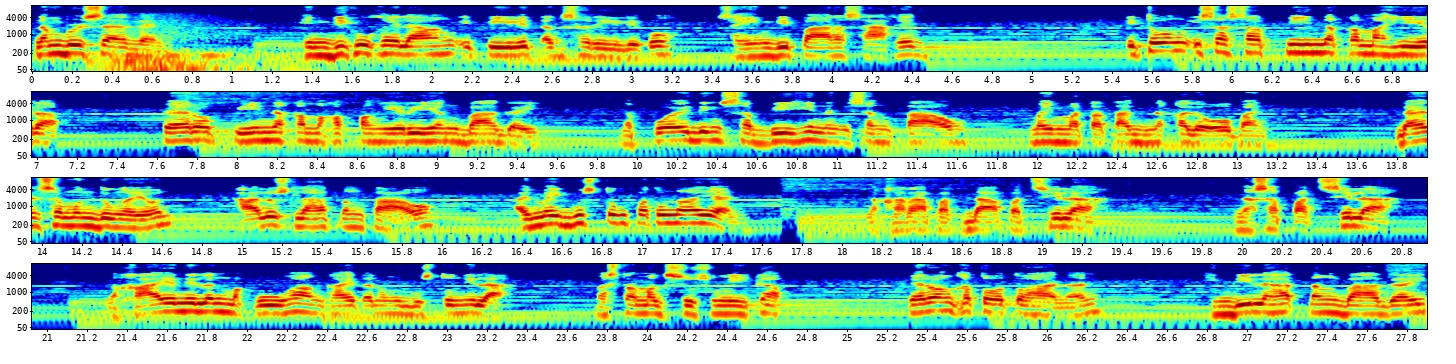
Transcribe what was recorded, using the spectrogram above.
Number 7, hindi ko kailangang ipilit ang sarili ko sa hindi para sa akin. Ito ang isa sa pinakamahirap pero pinakamakapangyarihang bagay na pwedeng sabihin ng isang taong may matatag na kalooban. Dahil sa mundo ngayon, halos lahat ng tao ay may gustong patunayan na karapat dapat sila, na sapat sila, na kaya nilang makuha ang kahit anong gusto nila basta magsusumikap. Pero ang katotohanan, hindi lahat ng bagay,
